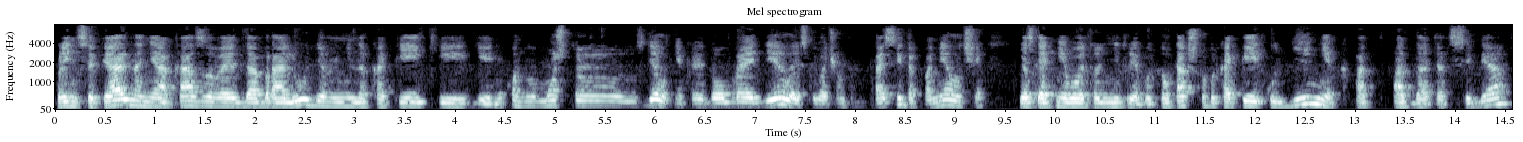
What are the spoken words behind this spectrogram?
принципиально не оказывает добра людям ни на копейки денег. Он может э, сделать некое доброе дело, если вы о чем-то попросите, так по мелочи, если от него это не требует. Но так, чтобы копейку денег от, отдать от себя,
